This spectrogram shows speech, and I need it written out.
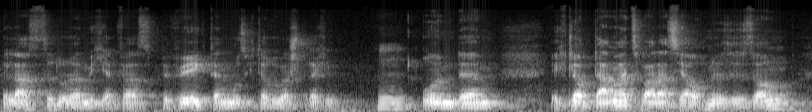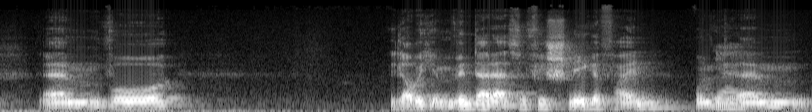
belastet oder mich etwas bewegt, dann muss ich darüber sprechen. Mhm. Und ähm, ich glaube, damals war das ja auch eine Saison, ähm, wo, glaube ich, im Winter da ist so viel Schnee gefallen und Ja, ja. ähm,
